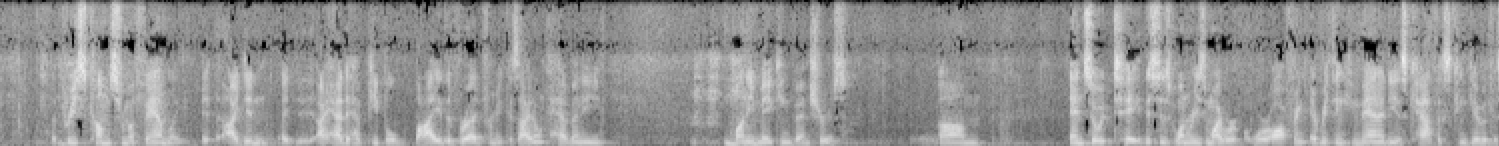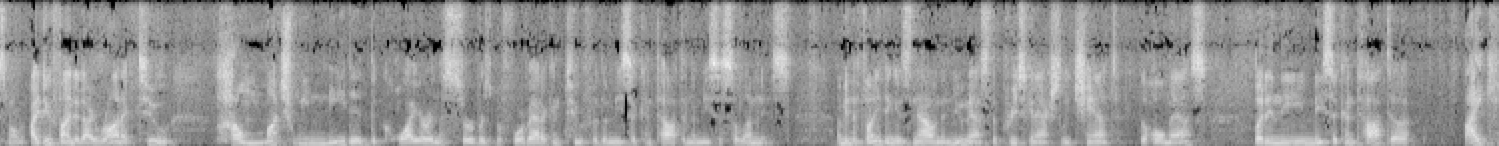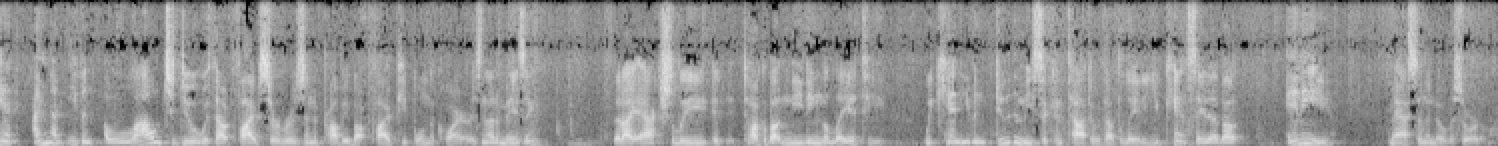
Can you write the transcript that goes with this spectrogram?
The priest comes from a family. I didn't, I, I had to have people buy the bread for me because I don't have any money making ventures. Um, and so ta- this is one reason why we're, we're offering everything humanity as Catholics can give at this moment. I do find it ironic, too, how much we needed the choir and the servers before Vatican II for the Missa Cantata and the Missa Solemnis. I mean, the funny thing is now in the new Mass, the priest can actually chant the whole Mass, but in the Missa Cantata, I can't, I'm not even allowed to do it without five servers and probably about five people in the choir. Isn't that amazing? That I actually, it, talk about needing the laity. We can't even do the Missa Cantata without the laity. You can't say that about any Mass in the Novus Ordo.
